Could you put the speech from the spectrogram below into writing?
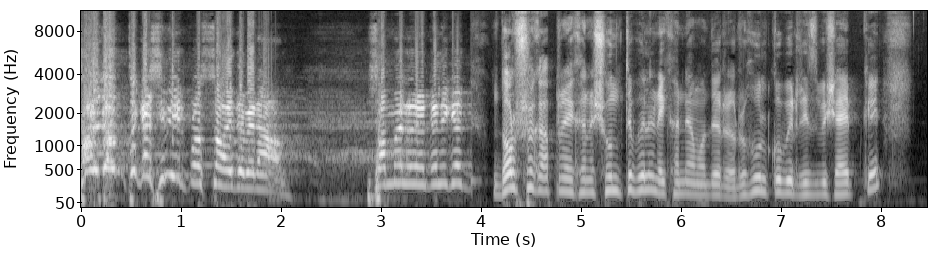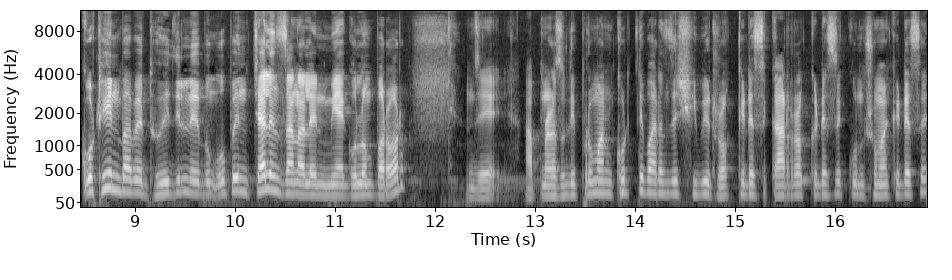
ষড়যন্ত্রকে শিবির প্রশ্রয় দেবে না। দর্শক, আপনারা এখানে শুনতে পেলেন, এখানে আমাদের রুহুল কবির রিজবি সাহেবকে কঠিনভাবে ধুয়ে দিলেন এবং ওপেন চ্যালেঞ্জ জানালেন মিয়া গোলম পরর যে আপনারা যদি প্রমাণ করতে পারেন যে শিবির রক কেটেছে, কার রক কেটেছে, কোন সময় কেটেছে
